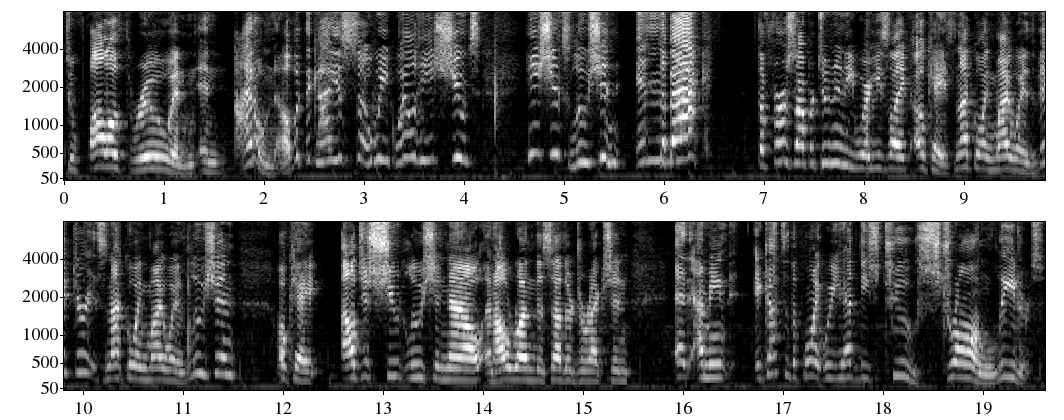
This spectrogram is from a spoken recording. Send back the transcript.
to follow through, and and I don't know, but the guy is so weak-willed. He shoots, he shoots Lucian in the back. The first opportunity where he's like, okay, it's not going my way with Viktor. It's not going my way with Lucian. Okay, I'll just shoot Lucian now, and I'll run this other direction. And I mean, it got to the point where you had these two strong leaders,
